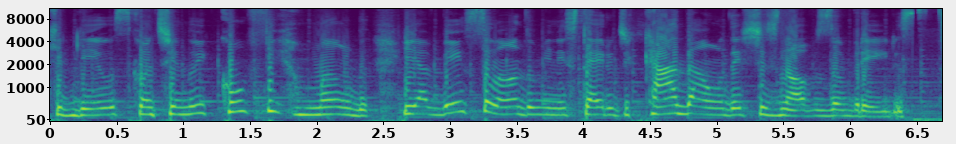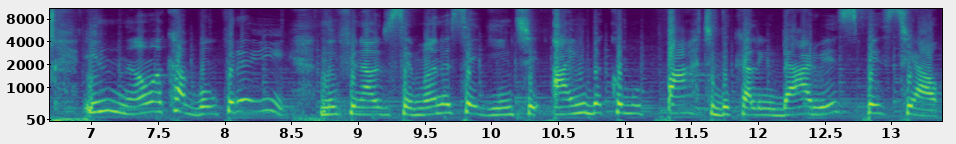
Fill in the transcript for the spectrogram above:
Que Deus continue confirmando e abençoando o ministério de cada um destes novos obreiros. E não acabou por aí. No final de semana seguinte, ainda como parte do calendário especial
